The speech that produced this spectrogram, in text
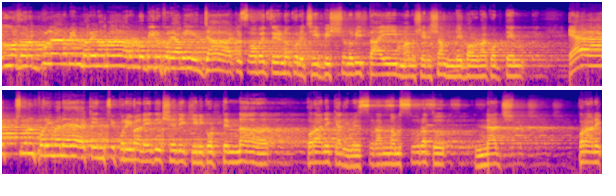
আল্লাহ রাব্বুল আলামিন বলেন, আমার নবীর উপরে আমি যা কিছু অবতীর্ণ করেছি, বিশ্ব নবী তাই মানুষের সামনে বর্ণনা করতেন। এক চুল পরিমাণে, এক ইঞ্চি পরিমাণে, এদিক সেদিক তিনি করতেন না। কোরআনে কারিমের সূরার নাম সূরাতুন নাজ কোরআনে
